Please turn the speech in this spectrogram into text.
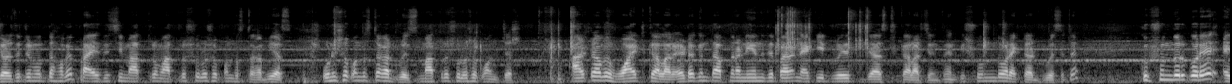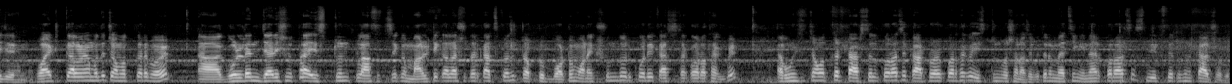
জর্জেটের মধ্যে হবে। প্রাইস দিচ্ছি মাত্র মাত্র ষোলোশো পঞ্চাশ টাকা বিয়ার্স উনিশশো পঞ্চাশ টাকা ড্রেস মাত্র ষোলোশো পঞ্চাশ। আর এটা হবে হোয়াইট কালার এটা কিন্তু আপনারা নিয়ে নিতে পারেন, একই ড্রেস জাস্ট কালার চেঞ্জ দেখেন কি সুন্দর একটা ড্রেস এটা। খুব সুন্দর করে, এই যে দেখেন হোয়াইট কালারের মধ্যে চমৎকারভাবে গোল্ডেন জারি সুতা স্টোন প্লাস হচ্ছে মাল্টি কালার সুতার কাজ করেছে টপ টু বটম অনেক সুন্দর করে কাজটা করা থাকবে। এবং নিচে চমৎকার টার্সেল করা আছে কাটওয়ার্ক করা থাকবে স্টোন বসানো আছে, ভিতরে ম্যাচিং ইনার করা আছে স্লিপসের পেছনে কাজ হবে।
